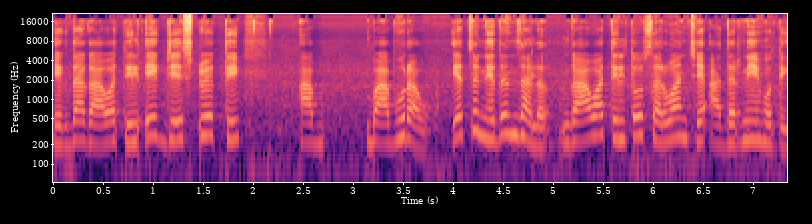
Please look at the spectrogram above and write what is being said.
एकदा गावातील एक ज्येष्ठ व्यक्ती आब बाबूराव याचं निधन झालं. गावातील तो सर्वांचे आदरणीय होते.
